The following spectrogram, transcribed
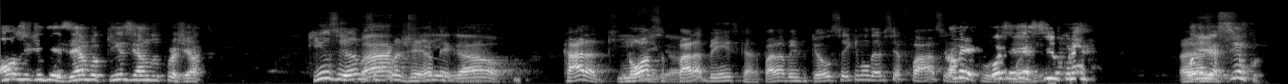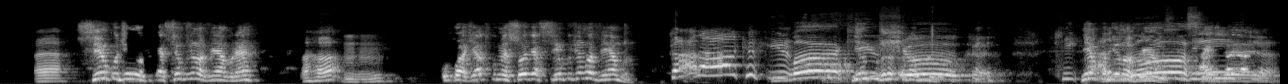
11 de dezembro, 15 anos do projeto. 15 anos Bah, do projeto. que legal. Cara, Que nossa, legal. parabéns, cara. Parabéns, porque eu sei que não deve ser fácil. Calma aí, pô? hoje é dia 5, né? Hoje é É, dia 5? é. 5 de, é 5 de novembro, né? Aham. Uhum. O projeto começou dia 5 de novembro. Caraca, que. Bah, que show, cara. que Cinco cara, de que novembro. coincidência.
